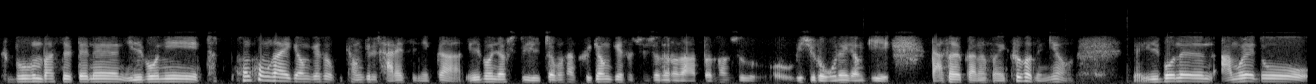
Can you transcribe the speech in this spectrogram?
그 부분 봤을 때는 일본이 첫 홍콩과의 경기에서 경기를 잘했으니까 일본 역시도 일정상 그 경기에서 주전으로 나왔던 선수 위주로 오늘 경기 나설 가능성이 크거든요. 네, 일본은 아무래도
